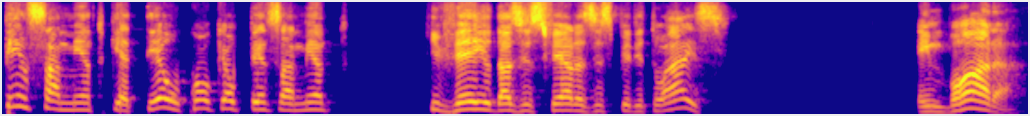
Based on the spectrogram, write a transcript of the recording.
pensamento que é teu, qual que é o pensamento que veio das esferas espirituais. Embora,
